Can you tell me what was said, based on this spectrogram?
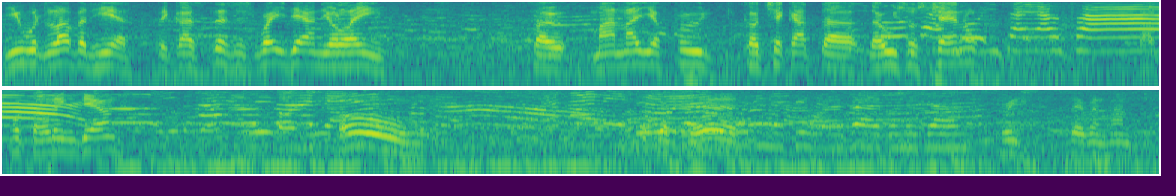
You would love it here because this is way down your lane. So Manaya Food, go check out the, the Usos channel. I'll put the link down. Oh. Look at that.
